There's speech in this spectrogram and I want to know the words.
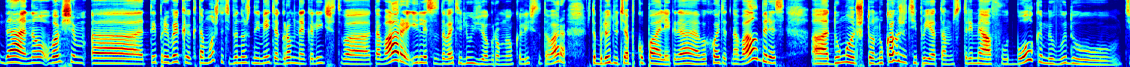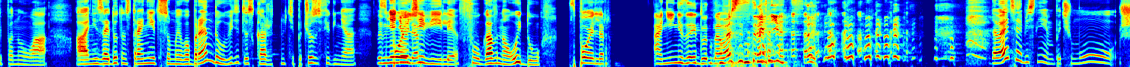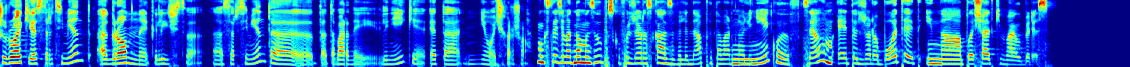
Да, ну, в общем, э, ты привык к тому, что тебе нужно иметь огромное количество товара или создавать иллюзию огромного количества товара, чтобы люди у тебя покупали. И когда выходят на Wildberries, думают, что ну как же, типа, я там с тремя футболками выйду, типа, ну, а, а они зайдут на страницу моего бренда, увидят и скажут, ну, типа, что за фигня? Вы меня не Спойлер. удивили. Фу, говно, уйду. Спойлер. Они не зайдут на ваши страницы. Давайте объясним, почему широкий ассортимент, огромное количество ассортимента э, товарной линейки это не очень хорошо. Мы, кстати, в одном из выпусков уже рассказывали, да, про товарную линейку. В целом это же работает и на площадке Wildberries.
